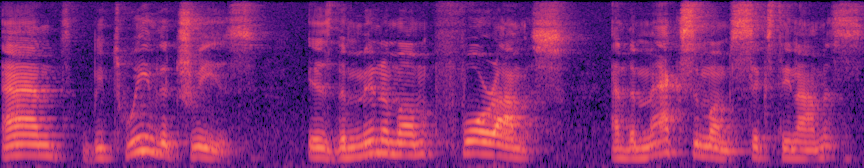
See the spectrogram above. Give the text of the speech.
and between the trees is the minimum four amas and the maximum sixteen amas,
